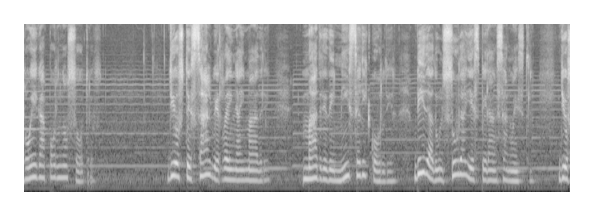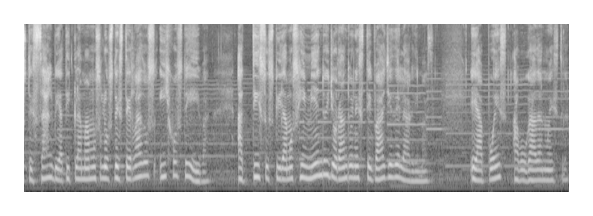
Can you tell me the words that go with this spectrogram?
ruega por nosotros. Dios te salve, Reina y Madre, Madre de misericordia, vida, dulzura y esperanza nuestra. Dios te salve, a ti clamamos los desterrados hijos de Eva, a ti suspiramos gimiendo y llorando en este valle de lágrimas. Ea pues, abogada nuestra,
